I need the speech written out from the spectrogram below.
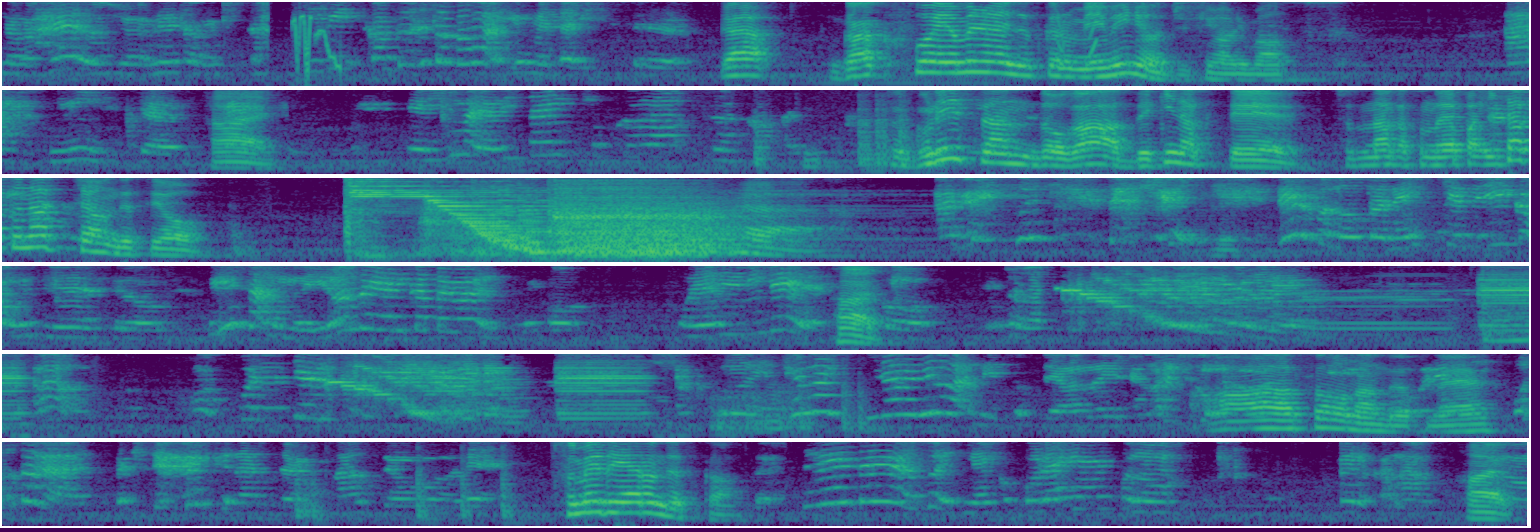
のが早いでしょうね、多分きっと。楽譜とかは読めたりする？いや、楽譜は読めないんですけど、耳には自信あります。あ、耳にしちゃうんですねはい。え今やりたい曲はなんかありますか？グリッサンドができなくて、ちょっとなんかそのやっぱ痛くなっちゃうんですよ。あ確かに全部の音ね弾けていいかもしれないですけどミリさんもいろんなやり方があるんですねこう。親指ではい。こう下がってあここうやってやるこのね手のひらではねちょっとやらないかなあー、そうなんですね。音がちょっと汚くなっちゃうかなって思うので。爪でやるんですか？爪というのはそうですねここら辺この出るかな。はい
